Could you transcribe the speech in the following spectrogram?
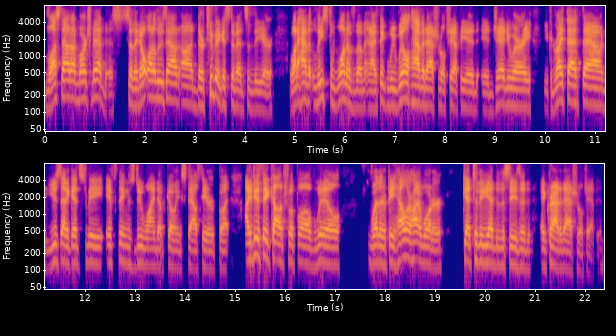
lost out on March Madness, so they don't want to lose out on their two biggest events of the year want to have at least one of them, and I think we will have a national champion in January. You can write that down, use that against me if things do wind up going south here. But I do think college football will, whether it be hell or high water, get to the end of the season and crown a national champion.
